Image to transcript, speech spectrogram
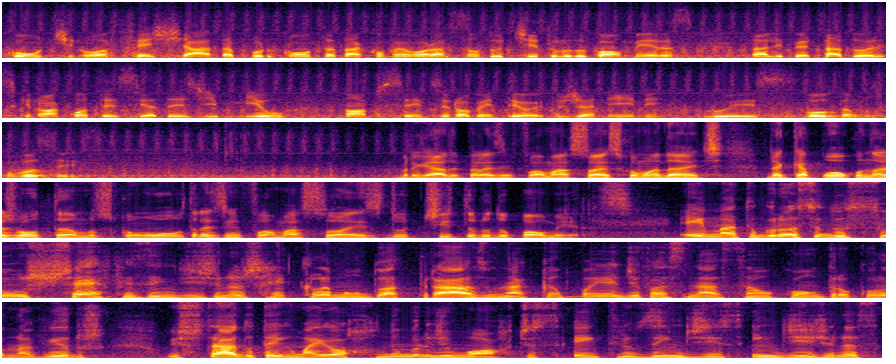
continua fechada por conta da comemoração do título do Palmeiras da Libertadores, que não acontecia desde 1998. Janine, Luiz, voltamos com vocês. Obrigado pelas informações, comandante. Daqui a pouco nós voltamos com outras informações do título do Palmeiras. Em Mato Grosso do Sul, chefes indígenas reclamam do atraso na campanha de vacinação contra o coronavírus. O estado tem o maior número de mortes entre os indígenas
